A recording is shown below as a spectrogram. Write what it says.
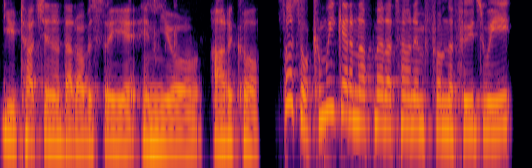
You touched into that, obviously, in your article. First of all, can we get enough melatonin from the foods we eat?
